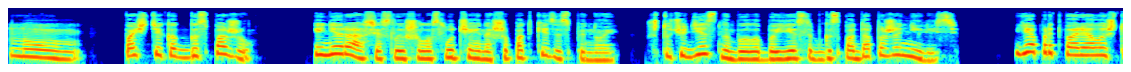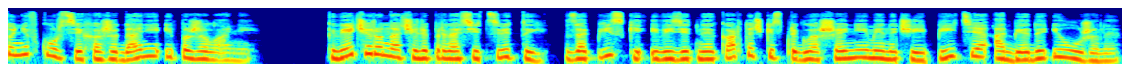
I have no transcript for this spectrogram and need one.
ну, почти как госпожу. И не раз я слышала случайно шепотки за спиной, что чудесно было бы, если бы господа поженились. Я притворялась, что не в курсе их ожиданий и пожеланий. К вечеру начали приносить цветы, записки и визитные карточки с приглашениями на чаепитие, обеды и ужины.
